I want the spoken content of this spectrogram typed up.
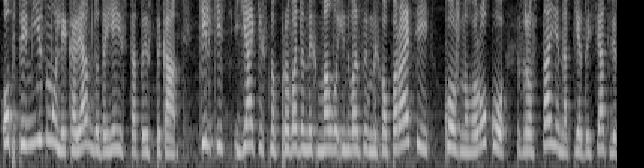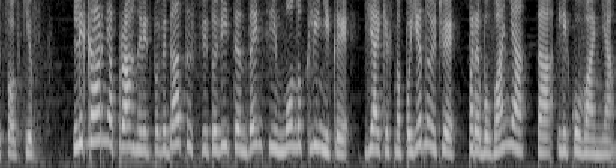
Оптимізму лікарям додає і статистика. Кількість якісно проведених малоінвазивних операцій кожного року зростає на 50%. Лікарня прагне відповідати світовій тенденції моноклініки, якісно поєднуючи перебування та лікування.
